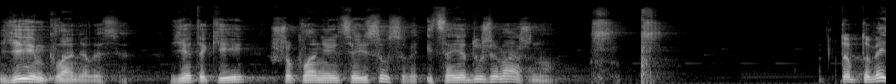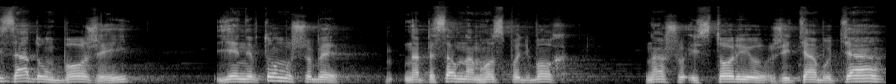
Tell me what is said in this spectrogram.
їм кланялися. Є такі, що кланяються Ісусові. І це є дуже важливо. Тобто весь задум Божий є не в тому, щоб написав нам Господь Бог нашу історію життя буття,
